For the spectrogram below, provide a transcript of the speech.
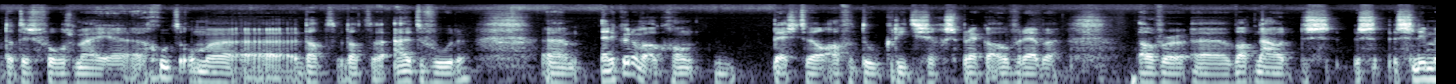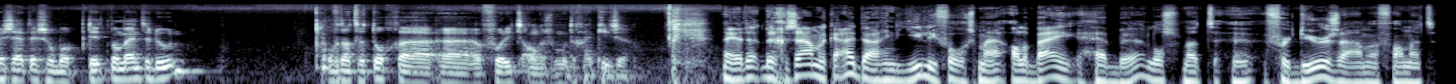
dat is volgens mij goed om dat, dat uit te voeren. Um, en dan kunnen we ook gewoon best wel af en toe kritische gesprekken over hebben. Over wat nou de slimme zet is om op dit moment te doen. Of dat we toch voor iets anders moeten gaan kiezen. Nou ja, de, de, gezamenlijke uitdaging die jullie volgens mij allebei hebben, los van het uh, verduurzamen van het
